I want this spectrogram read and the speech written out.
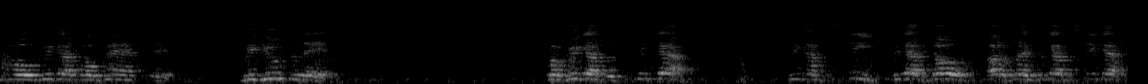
No, we got to go past that. We used to that. But we got to seek out. We got to see. We got to go other places. We got to seek out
